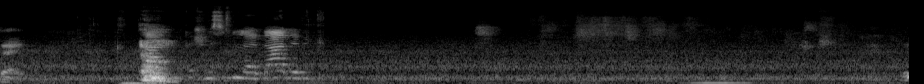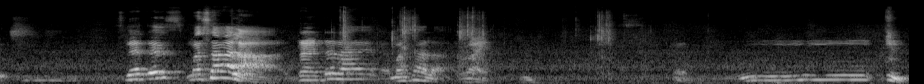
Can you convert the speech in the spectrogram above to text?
thing. that is masala. Da, da, da, masala, right. Mm. Mm. mm.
